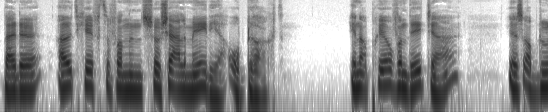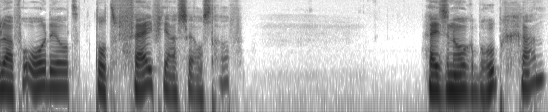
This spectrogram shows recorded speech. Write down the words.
bij de uitgifte van een sociale media opdracht. In april van dit jaar is Abdullah veroordeeld tot vijf jaar celstraf. Hij is in hoger beroep gegaan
